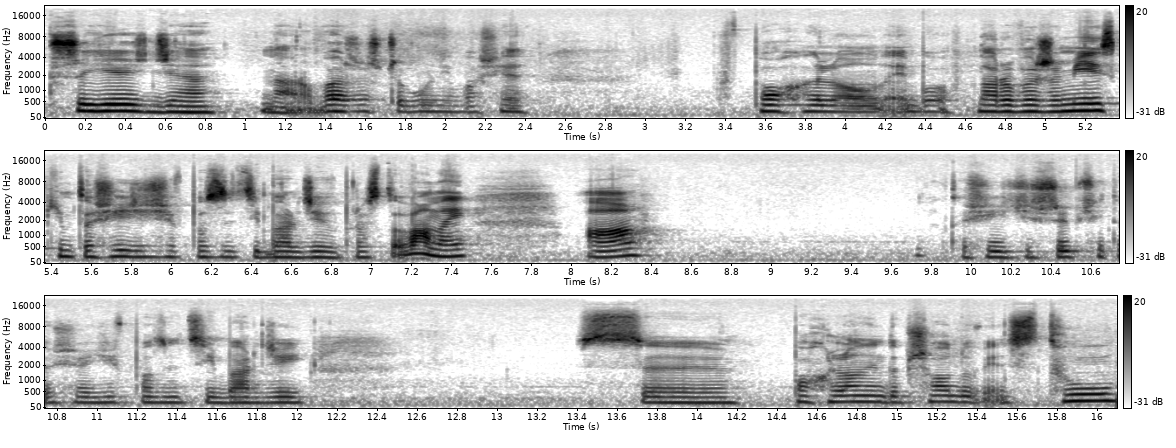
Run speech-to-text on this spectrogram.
Przy jeździe na rowerze, szczególnie właśnie w pochylonej, bo na rowerze miejskim to siedzi się w pozycji bardziej wyprostowanej, a jak ktoś jeździ szybciej, to siedzi w pozycji bardziej z pochylony do przodu, więc tu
